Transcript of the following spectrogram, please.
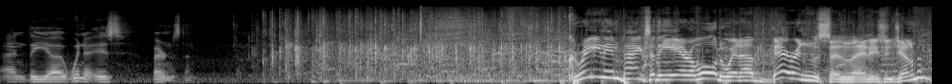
And the uh, winner is Berendsen. Green Impact of the Year Award winner, Berendsen, ladies and gentlemen.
